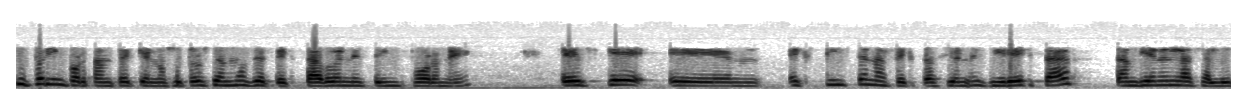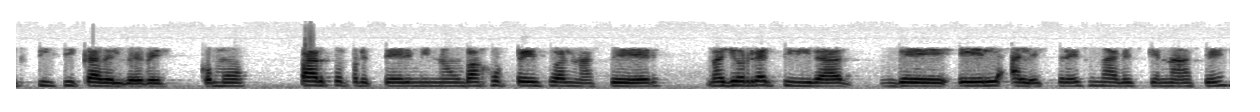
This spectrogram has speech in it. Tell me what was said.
súper importante que nosotros hemos detectado en este informe es que eh, existen afectaciones directas también en la salud física del bebé, como parto pretérmino, bajo peso al nacer, mayor reactividad de él al estrés una vez que nace,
